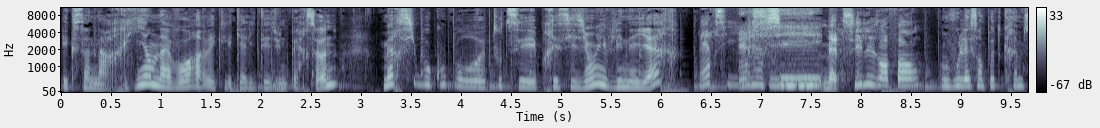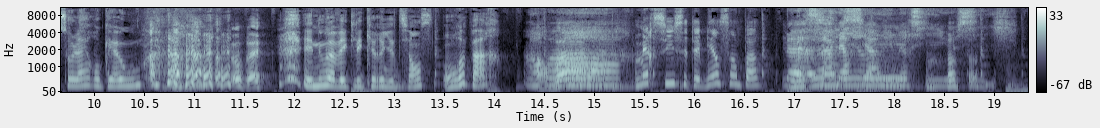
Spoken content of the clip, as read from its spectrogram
et que ça n'a rien à voir avec les qualités d'une personne. Merci beaucoup pour euh, toutes ces précisions, Evelyne et Hier. Merci. Merci. Merci les enfants. On vous laisse un peu de crème solaire au cas où. Ouais. Et nous, avec les curieux de science, on repart. Au revoir. Merci, c'était bien sympa. Merci. Merci, Harry, merci aussi.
